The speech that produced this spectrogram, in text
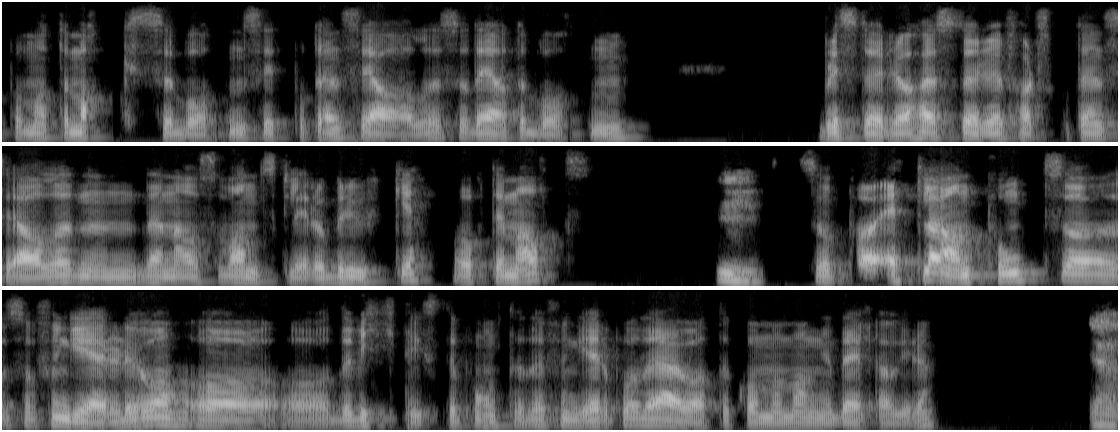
på en måte makse båten sitt potensial. Så det at båten blir større og har større fartspotensial, den, den, er også vanskeligere å bruke optimalt. Mm. Så på et eller annet punkt så, så fungerer det jo, og, og, det viktigste punktet det fungerer på, det er jo at det kommer mange deltakere. Ja.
